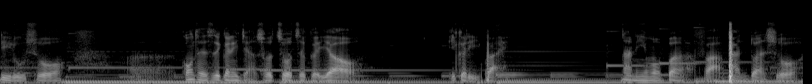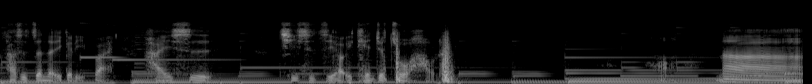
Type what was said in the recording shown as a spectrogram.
例如说呃工程师跟你讲说做这个要一个礼拜。那你有没有办法判断说它是真的一个礼拜，还是其实只要一天就做好了？好，那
